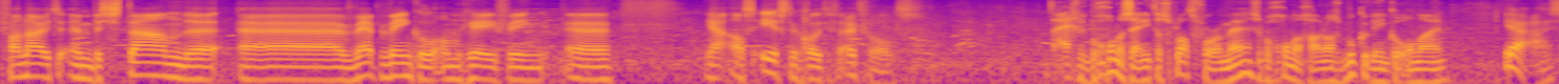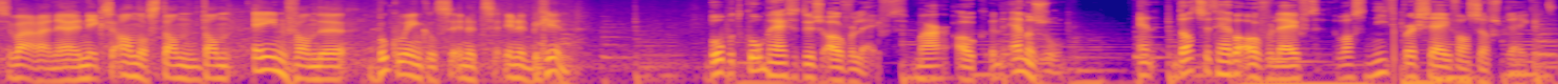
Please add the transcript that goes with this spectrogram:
vanuit een bestaande uh, webwinkelomgeving uh, ja, als eerste groot heeft uitgerold. Want eigenlijk begonnen zij niet als platform, hè? ze begonnen gewoon als boekenwinkel online. Ja, ze waren uh, niks anders dan, dan één van de boekwinkels in het, in het begin. Bob.com heeft het dus overleefd, maar ook een Amazon. En dat ze het hebben overleefd was niet per se vanzelfsprekend.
